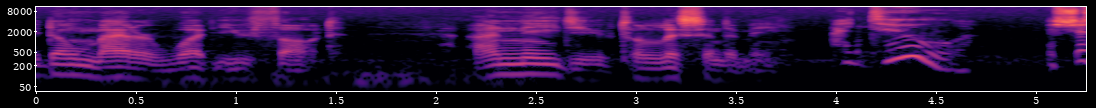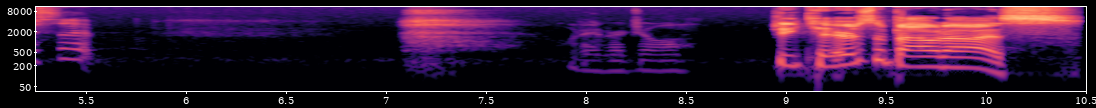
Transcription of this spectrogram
It don't matter what you thought. I need you to listen to me. I do. It's just that. Whatever, Joel. She cares about us.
